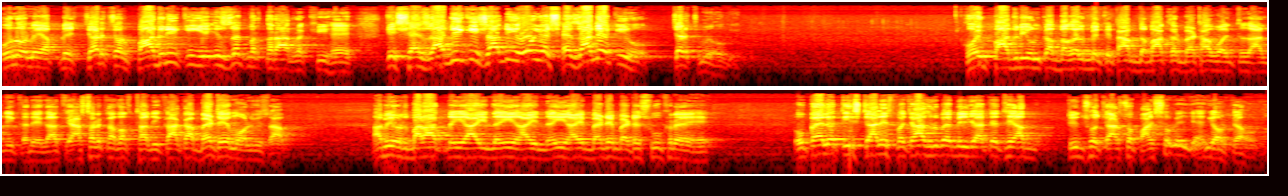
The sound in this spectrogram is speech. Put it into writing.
انہوں نے اپنے چرچ اور پادری کی یہ عزت برقرار رکھی ہے کہ شہزادی کی شادی ہو یا شہزادے کی ہو، چرچ میں ہوگی۔ کوئی پادری ان کا بغل میں کتاب دبا کر بیٹھا ہوا انتظار نہیں کرے گا کہ اثر کا وقت تھا، نکاح کا، بیٹھے مولوی صاحب۔ ابھی بارات نہیں آئی نہیں آئی نہیں آئی، بیٹھے بیٹھے سوکھ رہے ہیں۔ وہ پہلے تیس چالیس پچاس روپے مل جاتے تھے، اب تین سو، چار سو، پانچ سو مل جائیں گے اور کیا ہوگا؟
